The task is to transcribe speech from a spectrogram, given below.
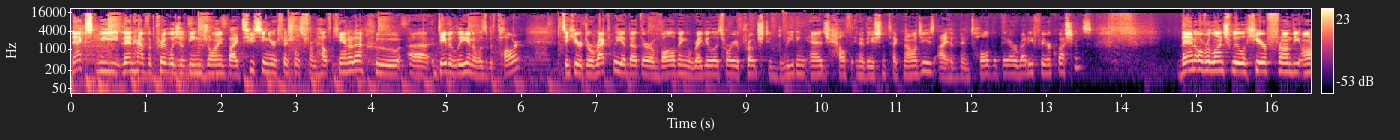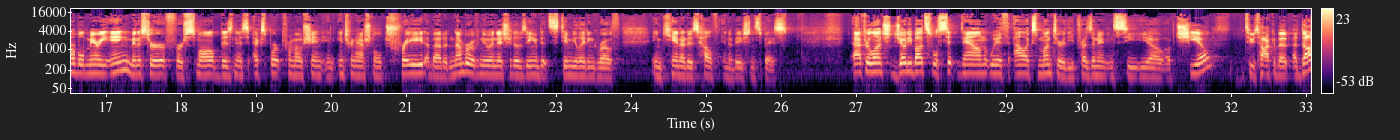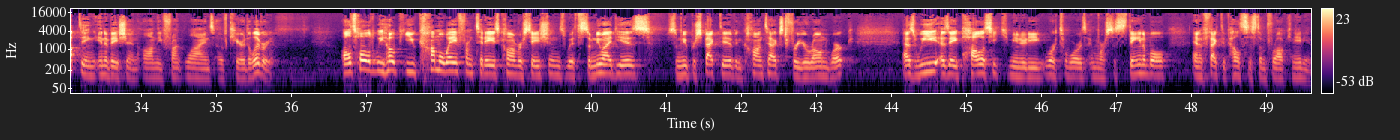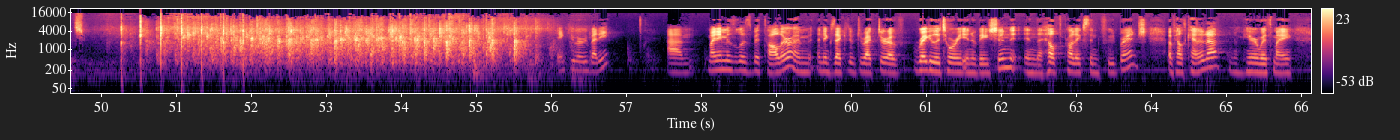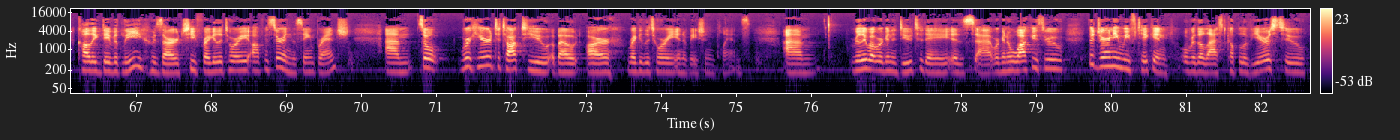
Next, we then have the privilege of being joined by two senior officials from Health Canada, who uh, David Lee and Elizabeth Toller, to hear directly about their evolving regulatory approach to bleeding edge health innovation technologies. I have been told that they are ready for your questions. Then, over lunch, we will hear from the Honorable Mary Ng, Minister for Small Business Export Promotion and International Trade, about a number of new initiatives aimed at stimulating growth in Canada's health innovation space. After lunch, Jodi Butts will sit down with Alex Munter, the president and CEO of CHEO, to talk about adopting innovation on the front lines of care delivery. All told, we hope you come away from today's conversations with some new ideas, some new perspective and context for your own work as we, as a policy community, work towards a more sustainable and effective health system for all Canadians. Thank you, everybody. Um, my name is Elizabeth Toller. I'm an executive director of regulatory innovation in the health products and food branch of Health Canada. And I'm here with my colleague David Lee, who's our chief regulatory officer in the same branch. Um, so, we're here to talk to you about our regulatory innovation plans. Um, really, what we're going to do today is uh, we're going to walk you through the journey we've taken over the last couple of years to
